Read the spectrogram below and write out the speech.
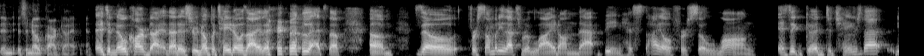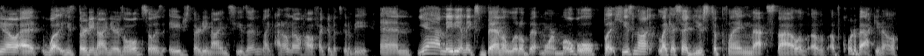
And it's a no carb diet. It's a no carb diet. That is true. No potatoes either. that stuff. Um, so for somebody that's relied on that being his style for so long, is it good to change that? You know, at what he's 39 years old, so his age 39 season. Like, I don't know how effective it's going to be. And yeah, maybe it makes Ben a little bit more mobile, but he's not, like I said, used to playing that style of, of, of quarterback. You know,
